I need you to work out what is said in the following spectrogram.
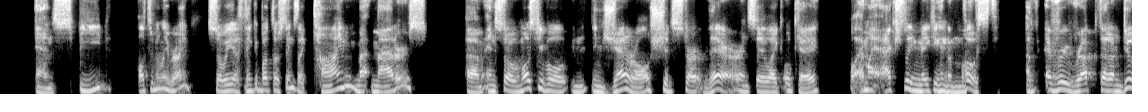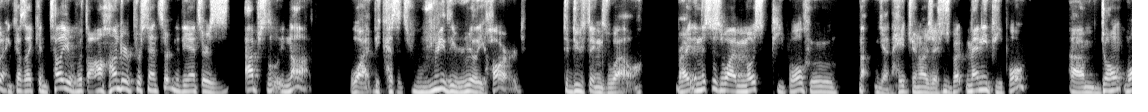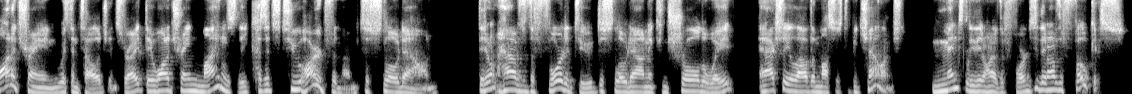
and speed ultimately, right? So we got to think about those things like time matters. Um, and so most people in, in general should start there and say like, okay, well, am I actually making the most of every rep that I'm doing? Because I can tell you with 100% certainty, the answer is absolutely not. Why? Because it's really, really hard to do things well. Right. And this is why most people who, not again, hate generalizations, but many people um, don't want to train with intelligence, right? They want to train mindlessly because it's too hard for them to slow down. They don't have the fortitude to slow down and control the weight and actually allow the muscles to be challenged mentally they don't have the fortitude, they don't have the focus.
